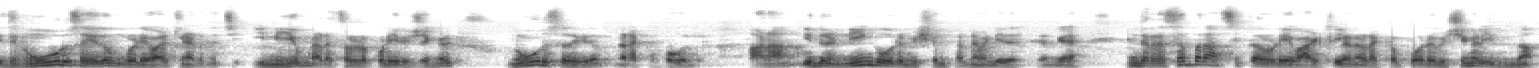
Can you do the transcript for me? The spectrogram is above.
இது நூறு சதவீதம் உங்களுடைய வாழ்க்கை நடந்துச்சு. இனியும் நட சொல்லக்கூடிய விஷயங்கள் நூறு சதவீதம் நடக்க போகுது. ஆனால் இதில் நீங்க ஒரு விஷயம் பண்ண வேண்டியது இருக்குங்க. இந்த ரிசபராசிக்காருடைய வாழ்க்கையில் நடக்க போகிற விஷயங்கள் இதுதான்.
